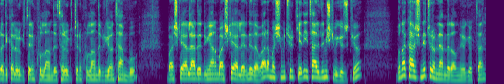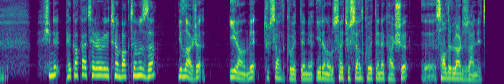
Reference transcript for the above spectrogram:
radikal örgütlerin kullandığı, terör örgütlerinin kullandığı bir yöntem bu. Başka yerlerde dünyanın başka yerlerinde de var ama şimdi Türkiye'de ithal edilmiş gibi gözüküyor. Buna karşı ne tür önlemler alınıyor Gökten? Şimdi PKK terör örgütüne baktığımızda yıllarca İran ve Türk Silahlı Kuvvetleri'ne, İran ordusuna ve Türk Silahlı Kuvvetleri'ne karşı e, saldırılar düzenledi.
